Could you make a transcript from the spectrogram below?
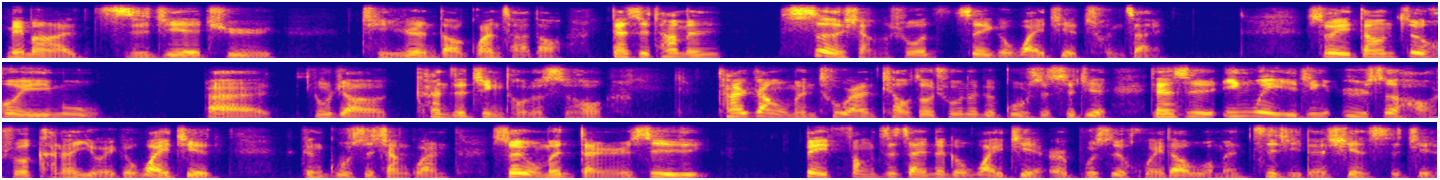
没办法直接去。体认到、观察到，但是他们设想说这个外界存在，所以当最后一幕，呃，主角看着镜头的时候，他让我们突然跳脱出那个故事世界，但是因为已经预设好说可能有一个外界跟故事相关，所以我们等于是被放置在那个外界，而不是回到我们自己的现实界。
